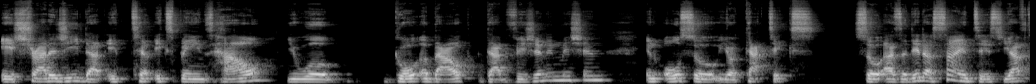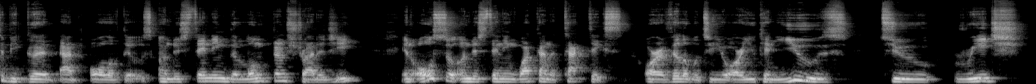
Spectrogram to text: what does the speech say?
a strategy that it explains how you will go about that vision and mission, and also your tactics so, as a data scientist, you have to be good at all of those, understanding the long term strategy and also understanding what kind of tactics are available to you or you can use to reach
